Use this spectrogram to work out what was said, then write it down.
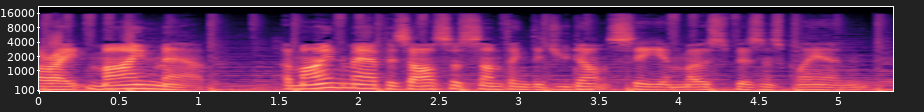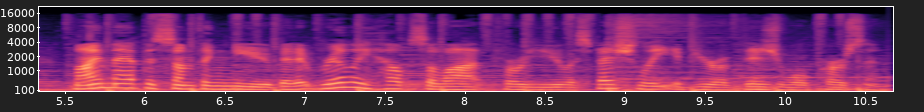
All right, mind map. A mind map is also something that you don't see in most business plan. Mind map is something new, but it really helps a lot for you, especially if you're a visual person.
